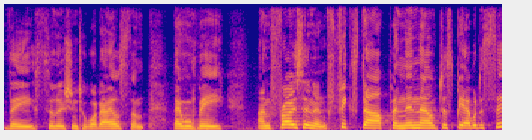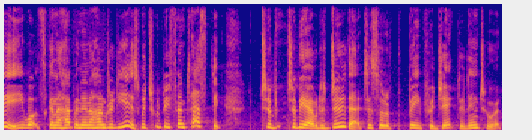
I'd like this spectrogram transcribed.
the solution to what ails them, they will be unfrozen and fixed up, and then they'll just be able to see what's going to happen in 100 years, which would be fantastic to, to be able to do that, to sort of be projected into it.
